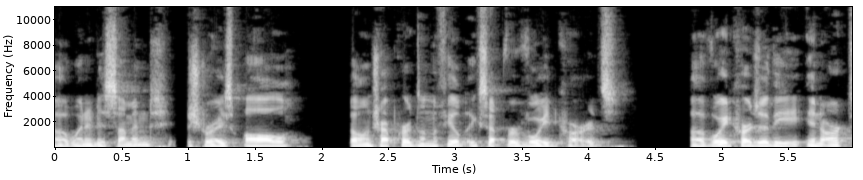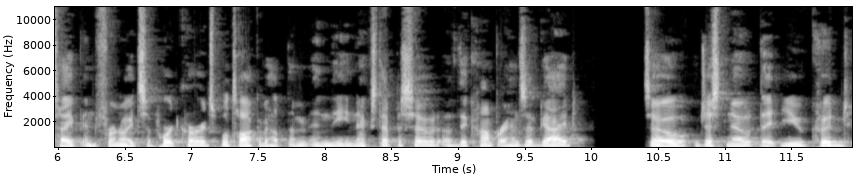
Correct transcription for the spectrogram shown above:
uh, when it is summoned, it destroys all spell and trap cards on the field except for void cards. Uh, void cards are the in archetype Infernoid support cards. We'll talk about them in the next episode of the comprehensive guide. So just note that you could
